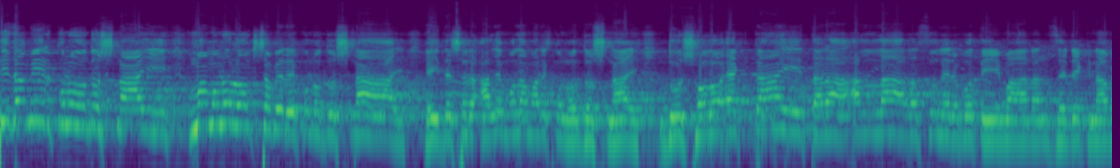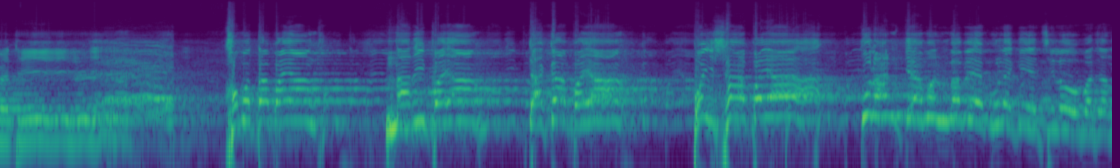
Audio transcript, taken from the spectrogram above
নিজামির কোনো দোষ নাই, মামুনুল সাহেবের কোনো দোষ নাই, এই দেশের আলেম ওলামার কোনো দোষ নাই। দোষ হলো একটাই, তারা আল্লাহ রাসূলের প্রতি ইমান আনছে, ঠিক না বেঠে? ক্ষমতা পায়া, নারী পায়া, টাকা পায়া পয়সা পায়া কোরআনকে এমন ভাবে ভুলে গিয়েছিল বাজান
